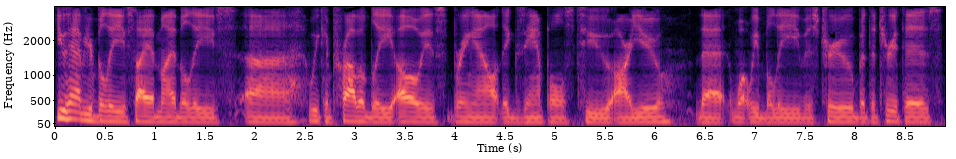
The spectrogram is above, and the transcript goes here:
you have your beliefs, I have my beliefs. Uh, we can probably always bring out examples to argue that what we believe is true, but the truth is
